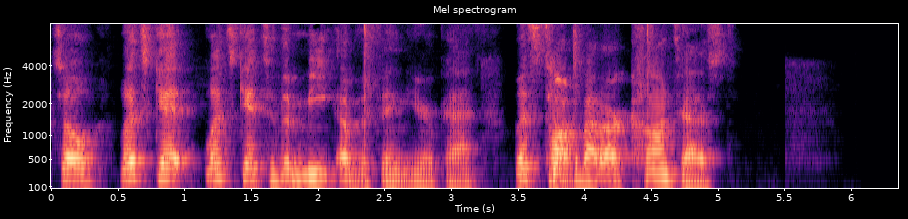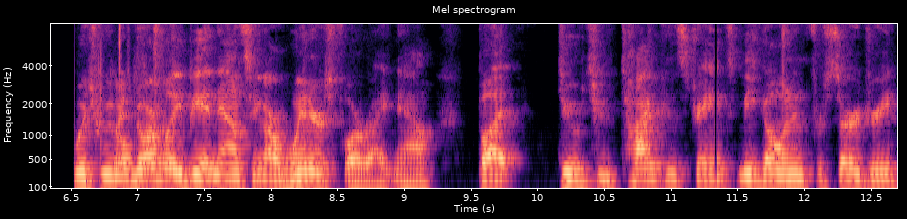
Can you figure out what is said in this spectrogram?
So let's get let's get to the meat of the thing here, Pat. Let's talk Go. about our contest, which we would normally be announcing our winners for right now, but due to time constraints, me going in for surgery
